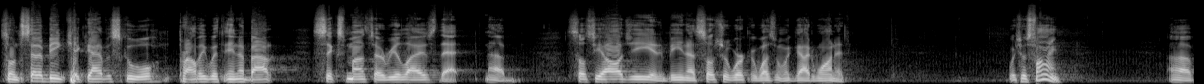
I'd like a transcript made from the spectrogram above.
So instead of being kicked out of a school, probably within about six months, I realized that uh, sociology and being a social worker wasn't what God wanted, which was fine uh,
